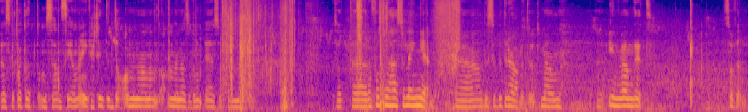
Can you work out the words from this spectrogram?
jag ska packa upp dem sen senare, kanske inte idag men en annan dag. Men alltså de är så fina. Så att eh, de får stå här så länge. Eh, det ser bedrövligt ut men eh, invändigt så fint.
